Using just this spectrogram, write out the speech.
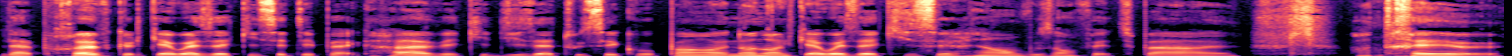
la preuve que le Kawasaki c'était pas grave et qu'il disait à tous ses copains non non le Kawasaki c'est rien, vous en faites pas. Très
